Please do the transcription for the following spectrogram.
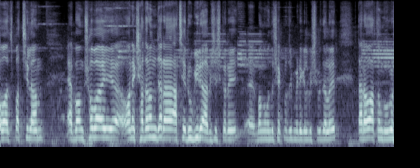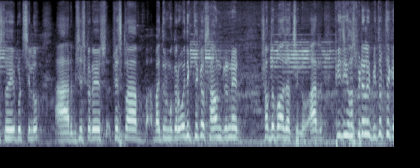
আওয়াজ পাচ্ছিলাম এবং সবাই অনেক সাধারণ যারা আছে, রুগীরা, বিশেষ করে বঙ্গবন্ধু শেখ মুজিব মেডিকেল বিশ্ববিদ্যালয়ের, তারাও আতঙ্কগ্রস্ত হয়ে পড়ছিল। আর বিশেষ করে প্রেস ক্লাব বাইতুল মুখের ওই দিক থেকেও সাউন্ড গ্রেনেড শব্দ পাওয়া যাচ্ছিল। আর ফিজি হসপিটালের ভিতর থেকে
